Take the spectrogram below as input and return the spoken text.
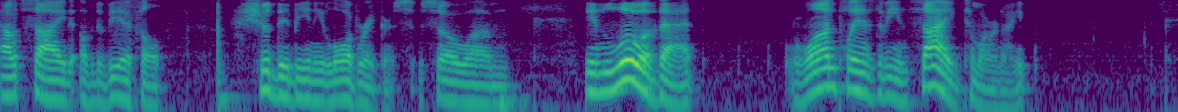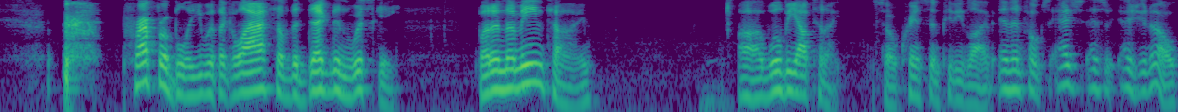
outside of the vehicle should there be any lawbreakers. So, um, in lieu of that, Juan plans to be inside tomorrow night, preferably with a glass of the Degnan whiskey. But in the meantime, uh, we'll be out tonight. So Cranston PD Live, and then folks, as as as you know,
